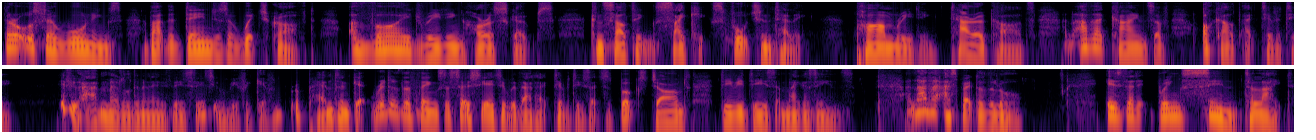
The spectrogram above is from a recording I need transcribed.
There are also warnings about the dangers of witchcraft. Avoid reading horoscopes, consulting psychics, fortune telling, palm reading, tarot cards, and other kinds of occult activity. If you have meddled in any of these things, you can be forgiven. Repent and get rid of the things associated with that activity, such as books, charms, DVDs, and magazines. Another aspect of the law is that it brings sin to light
